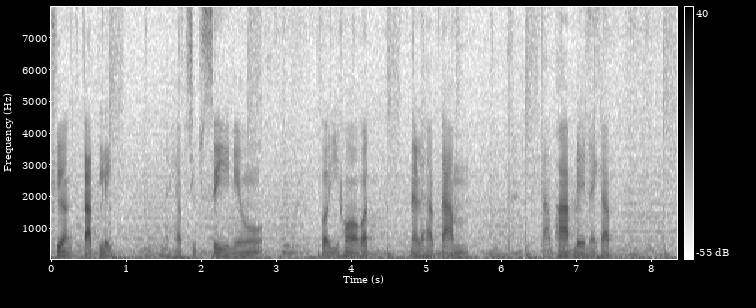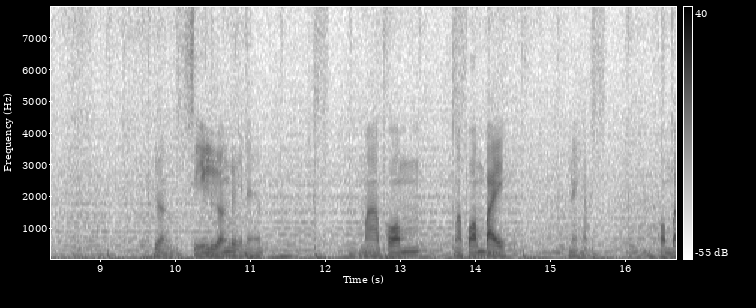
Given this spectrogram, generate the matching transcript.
เครื่องตัดเหล็กนะครับ 14 นิ้ว ก็ยี่ห้อก็นั่นแหละครับตาม ตามภาพเลยนะครับ เครื่องสีเหลืองเลยนะครับ มาพร้อมมาพร้อมใบนะครับ พร้อมใบ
